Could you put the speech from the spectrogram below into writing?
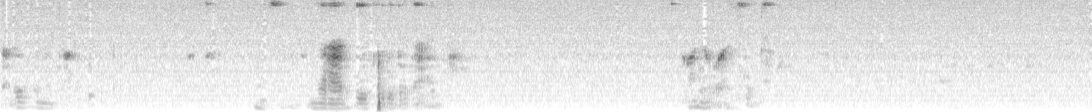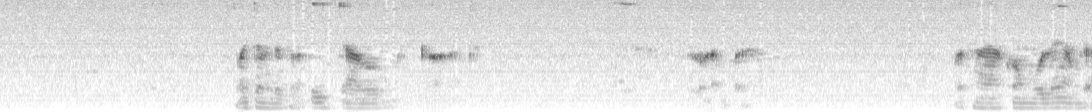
তাদের জন্য এটা অনেক উপকার যারা আর কি থ্রিটা জানেন না অনেক ওয়ার্কশিট কয়টা হলো তো তেইশটা ও কম বলে আমরা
